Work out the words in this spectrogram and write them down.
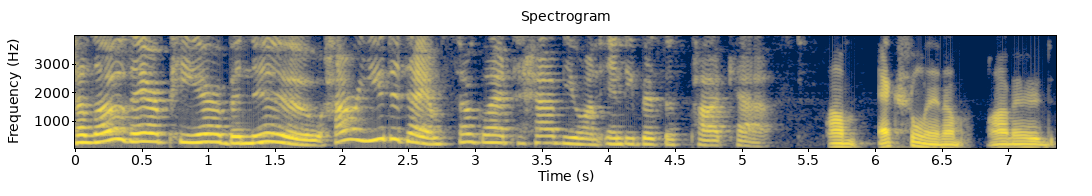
Hello there, Pierre Bennu. How are you today? I'm so glad to have you on Indie Business Podcast. I'm excellent. I'm honored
